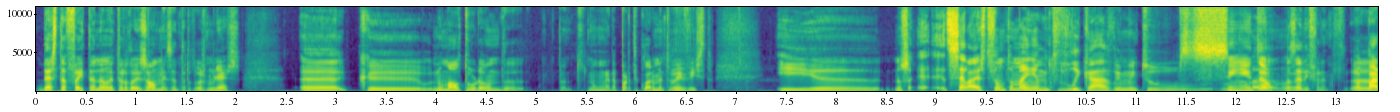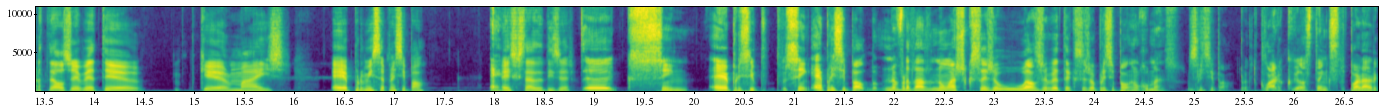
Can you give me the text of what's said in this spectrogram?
desta feita não entre dois homens, entre duas mulheres, que numa altura onde pronto, não era particularmente bem visto. E eh, não sei, eh, sei lá, este filme também é muito delicado e muito. Sim, então, Mas é diferente. A Eh, parte da LGBT que é mais é a premissa principal. É. É isso que estás a dizer? eh, que sim, é a principal. Sim, é a principal. Na verdade, não acho que seja o LGBT que seja o principal, é um romance. O Sim. principal. Pronto, claro que eles têm que se deparar,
